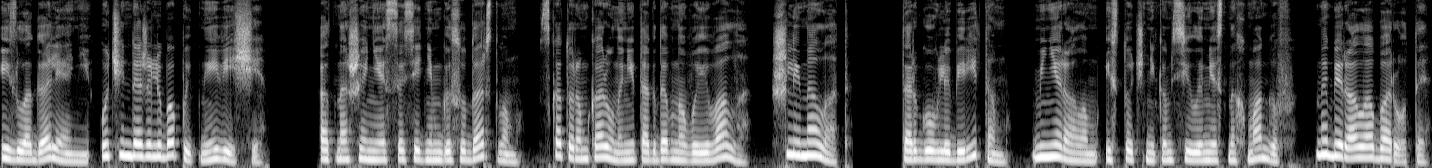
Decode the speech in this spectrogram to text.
Излагали они очень даже любопытные вещи. Отношения с соседним государством, с которым корона не так давно воевала, шли на лад. Торговля беритом, минералом, источником силы местных магов, набирала обороты.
